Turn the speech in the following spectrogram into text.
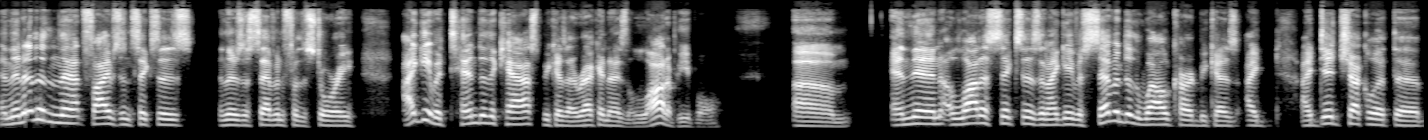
And then other than that, fives and sixes, and there's a seven for the story. I gave a 10 to the cast because I recognized a lot of people. Um, and then a lot of sixes, and I gave a seven to the wild card because I I did chuckle at the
